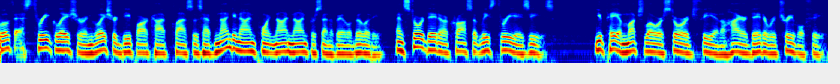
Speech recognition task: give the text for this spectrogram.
Both S3 Glacier and Glacier Deep Archive classes have 99.99% availability and store data across at least 3 AZs. You pay a much lower storage fee and a higher data retrieval fee.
